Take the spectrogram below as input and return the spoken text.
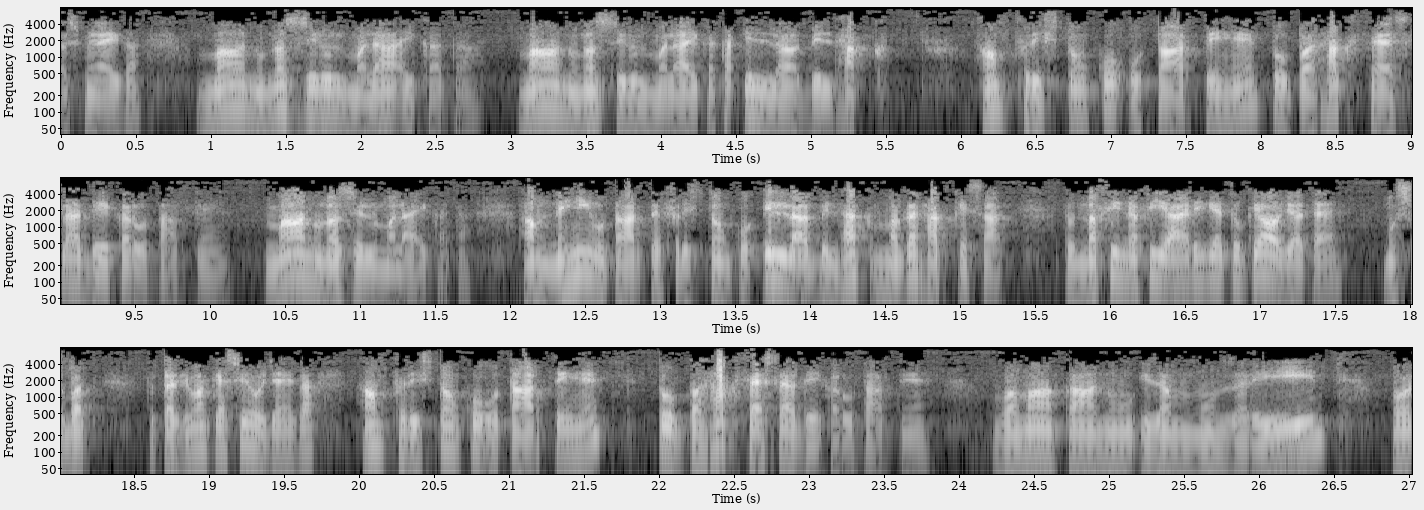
اس میں آئے گا۔ ماں نزل الملا ماں نزل الملا اللہ بالحق۔ ہم فرشتوں کو اتارتے ہیں تو برحق فیصلہ دے کر اتارتے ہیں۔ ماں نزل الملائے تھا ہم نہیں اتارتے فرشتوں کو اللہ بالحق، مگر حق کے ساتھ۔ تو نفی نفی آ رہی ہے تو کیا ہو جاتا ہے؟ مثبت۔ تو ترجمہ کیسے ہو جائے گا؟ ہم فرشتوں کو اتارتے ہیں تو برحق فیصلہ دے کر اتارتے ہیں۔ وما کانو ازم منظرین اور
